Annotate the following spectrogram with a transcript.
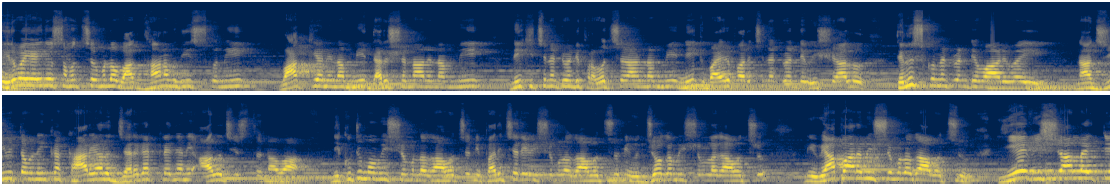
ఇరవై ఐదు సంవత్సరంలో వాగ్దానం తీసుకుని వాక్యాన్ని నమ్మి దర్శనాన్ని నమ్మి నీకు ఇచ్చినటువంటి ప్రవచనాన్ని నమ్మి నీకు బయలుపరిచినటువంటి విషయాలు తెలుసుకున్నటువంటి వారివై నా జీవితంలో ఇంకా కార్యాలు జరగట్లేదని ఆలోచిస్తున్నావా? నీ కుటుంబం విషయంలో కావచ్చు నీ పరిచర్య విషయంలో కావచ్చు నీ ఉద్యోగం విషయంలో కావచ్చు నీ వ్యాపార విషయంలో కావచ్చు ఏ విషయాల్లో అయితే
